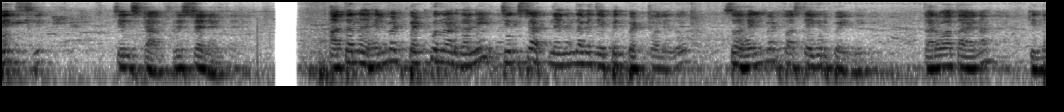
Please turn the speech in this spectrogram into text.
with chin strap strap, అతను హెల్మెట్ పెట్టుకున్నాడు కానీ చిన్ స్టాప్ నేను ఇందాక చెప్పింది పెట్టుకోలేదు. సో హెల్మెట్ ఫస్ట్ ఎగిరిపోయింది. తర్వాత ఆయన కింద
